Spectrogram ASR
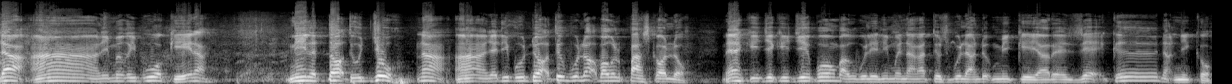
Nak ha, lima ribu okey lah. Ni letak tujuh. Nak ha, jadi budak tu pula baru lepas sekolah Nah, kerja-kerja pun baru boleh 500 sebulan duk mikir RZ ke nak nikah.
